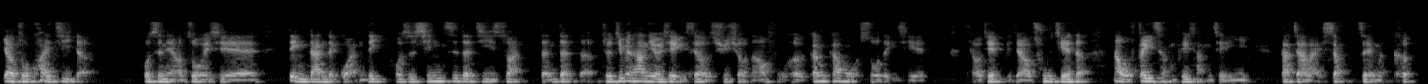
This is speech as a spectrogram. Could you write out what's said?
要做会计的，或是你要做一些订单的管理，或是薪资的计算等等的，就基本上你有一些 Excel 的需求，然后符合刚刚我说的一些条件比较初阶的，那我非常非常建议大家来上这门课。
